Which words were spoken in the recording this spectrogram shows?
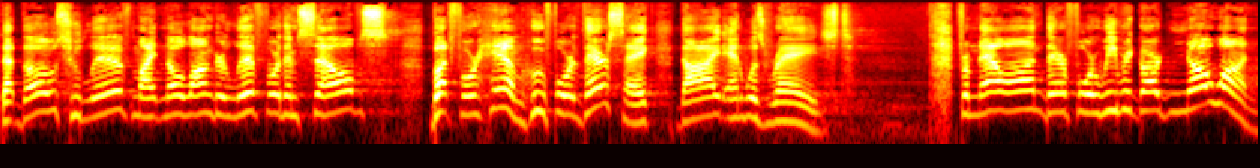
that those who live might no longer live for themselves, but for him who for their sake died and was raised. From now on, therefore, we regard no one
